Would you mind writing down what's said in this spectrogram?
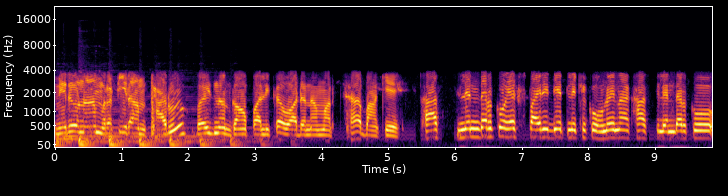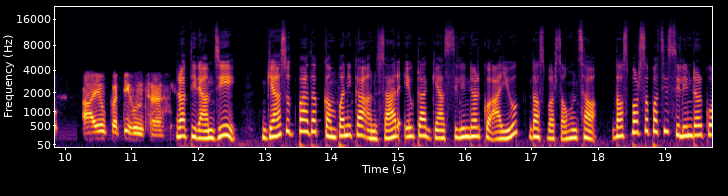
मेरो नाम रतिराम थारू बैजनाथ गाउँपालिका वार्ड नम्बर छ बाँके। खास सिलिन्डरको एक्सपायरी डेट लेखेको हुँदैन खास सिलिन्डरको आयु कति हुन्छ? रतिरामजी ग्यास उत्पादक कम्पनीका अनुसार एउटा ग्यास सिलिन्डरको आयु दस वर्ष हुन्छ। दस वर्षपछि सिलिन्डरको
